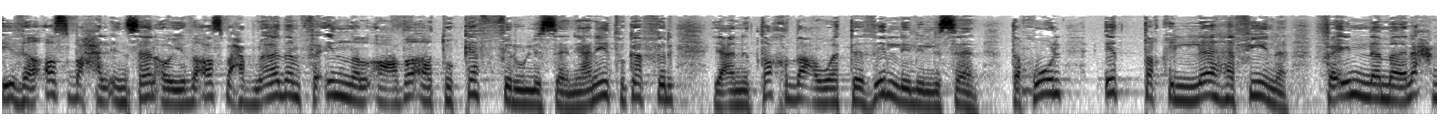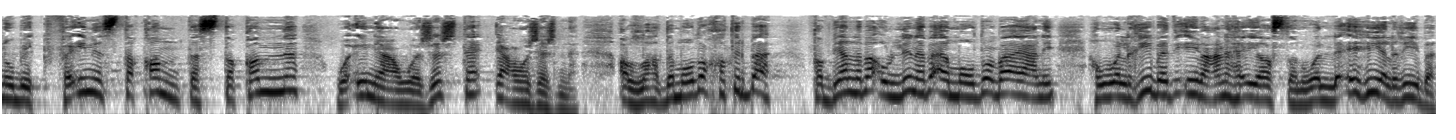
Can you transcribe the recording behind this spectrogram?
إذا أصبح الإنسان أو إذا أصبح ابن آدم فإن الأعضاء تكفر اللسان. يعني إيه تكفر؟ يعني تخضع وتذل للسان. تقول اتق الله فينا فإنما نحن بك فإن استقمت استقمنا وإن اعوججت اعوججنا. الله ده موضوع خطير بقى. طب يلا بقى قول لنا بقى الموضوع بقى يعني هو الغيبة دي إيه معناها إيه أصلا؟ ولا إيه هي الغيبة؟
